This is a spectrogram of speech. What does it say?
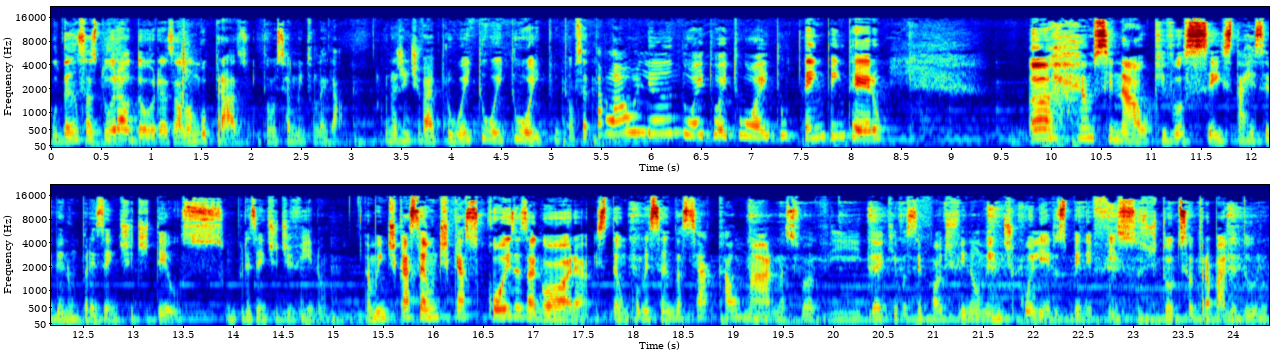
mudanças duradouras a longo prazo. Então isso é muito legal. Quando a gente vai pro 888, então você tá lá olhando 888 o tempo inteiro Uh, é um sinal que você está recebendo um presente de Deus, um presente divino. É uma indicação de que as coisas agora estão começando a se acalmar na sua vida e que você pode finalmente colher os benefícios de todo o seu trabalho duro.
